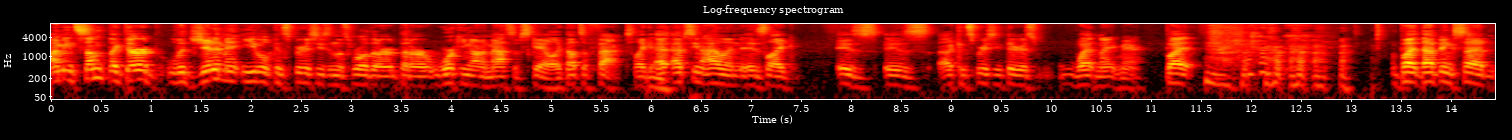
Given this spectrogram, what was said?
I mean, some like there are legitimate evil conspiracies in this world that are that are working on a massive scale. Like that's a fact. Like Mm. E- Epstein Island is like is is a conspiracy theorist's wet nightmare. But but that being said,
